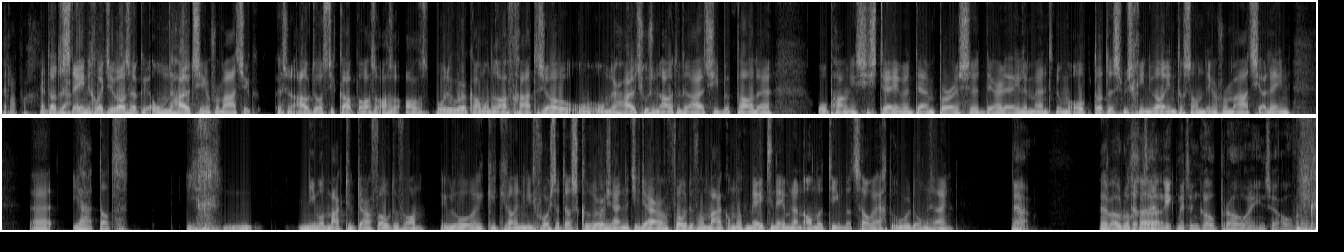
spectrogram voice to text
Grappig. Ja, dat is Ja. het enige wat je wel zou onderhuidse informatie. Dus een auto als die kappen, als, als, als bodywork allemaal eraf gaat en zo, on- onderhuids hoe zo'n auto eruit ziet, bepaalde ophangingsystemen, dampers, eh, derde element, noem maar op. Dat is misschien wel interessante informatie. Alleen, eh, ja, dat... Niemand maakt natuurlijk daar een foto van. Ik bedoel, ik, ik kan je niet voorstellen als coureur zijn dat je daar een foto van maakt om dat mee te nemen naar een ander team. Dat zou echt oerdom zijn. We hebben ook nog... dat eh, eh, Nick met een GoPro in zijn overal.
